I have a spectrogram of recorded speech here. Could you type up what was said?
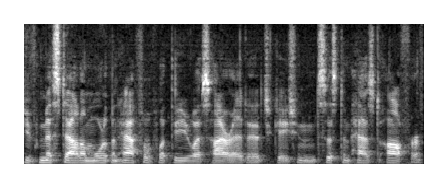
you've missed out on more than half of what the U.S. higher ed education system has to offer.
